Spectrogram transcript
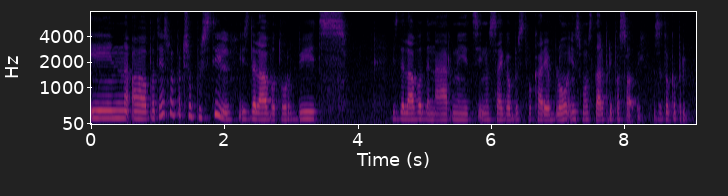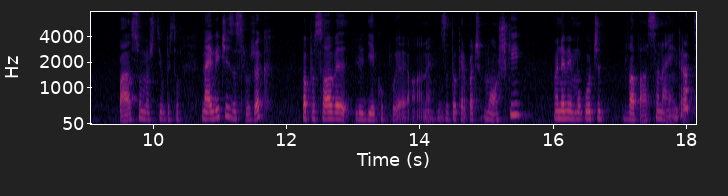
In uh, potem smo pač opustili izdelavo torbic, izdelavo denarnic in vsega, v bistvu, kar je bilo, in smo ostali pri pasovih. Zato, ker pri pasu imaš ti v bistvu največji zaslužek, pa pasove ljudje kupujejo. a ne. Zato, ker pač moški ima, ne vem, mogoče dva pasa naenkrat,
